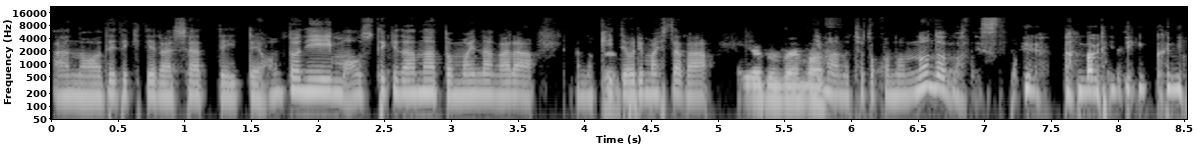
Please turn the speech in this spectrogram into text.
あの、出てきてらっしゃっていて、本当にもう素敵だなと思いながら、あの、聞いておりましたが、ありがとうございます。今のちょっとこの喉のですね、あの、リディングに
